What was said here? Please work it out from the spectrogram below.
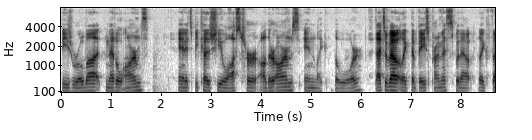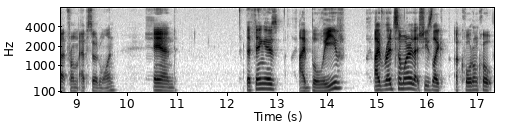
these robot metal arms and it's because she lost her other arms in like the war. That's about like the base premise without like that from episode 1. And the thing is I believe I've read somewhere that she's like a quote unquote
